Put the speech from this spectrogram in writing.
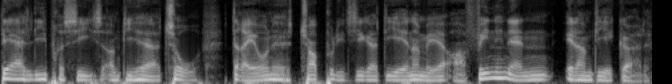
det er lige præcis om de her to drevne toppolitikere, de ender med at finde hinanden, eller om de ikke gør det.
